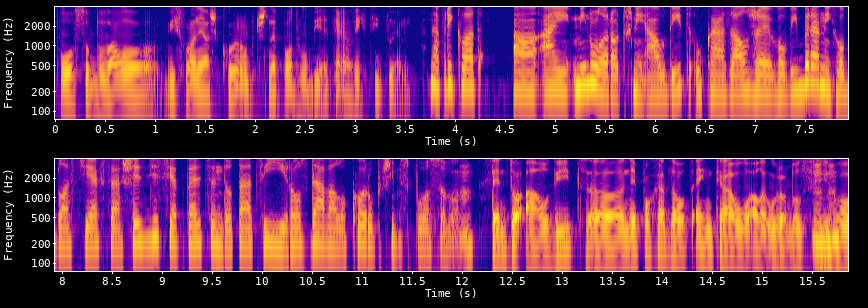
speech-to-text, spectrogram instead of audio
spôsobovalo vyslania až korupčné podhubie. Teraz ich citujem. Napríklad aj minuloročný audit ukázal, že vo vybraných oblastiach sa 60% dotácií rozdávalo korupčným spôsobom. Tento audit e, nepochádza od NKU, ale urobil si mm-hmm. ho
